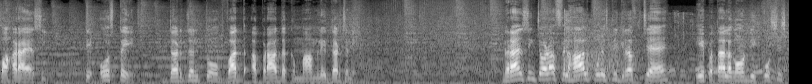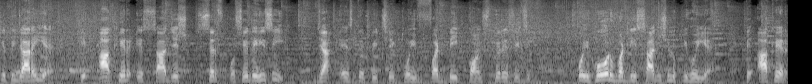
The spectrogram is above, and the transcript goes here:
ਬਾਹਰ ਆਇਆ ਸੀ ਤੇ ਉਸ ਤੇ ਦਰਜਨ ਤੋਂ ਵੱਧ ਅਪਰਾਧਕ ਮਾਮਲੇ ਦਰਜ ਨੇ। ਨਰਾਇਣ ਸਿੰਘ ਚੌੜਾ, ਫਿਲਹਾਲ ਪੁਲਿਸ ਦੀ ਗ੍ਰਿਫਤ 'ਚ ਹੈ। ਇਹ ਪਤਾ ਲਗਾਉਣ ਦੀ ਕੋਸ਼ਿਸ਼ ਕੀਤੀ ਜਾ ਰਹੀ ਹੈ ਕਿ ਆਖਿਰ ਇਹ ਸਾਜ਼ਿਸ਼ ਸਿਰਫ ਉਸੇ ਦੀ ਹੀ ਸੀ ਜਾਂ ਇਸ ਦੇ ਪਿੱਛੇ ਕੋਈ ਵੱਡੀ ਕਨਸਪੀਰੇਸੀ ਸੀ? ਕੋਈ ਹੋਰ ਵੱਡੀ ਸਾਜ਼ਿਸ਼ ਲੁਕੀ ਹੋਈ ਹੈ? ਤੇ ਆਖਿਰ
